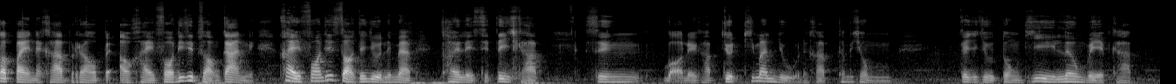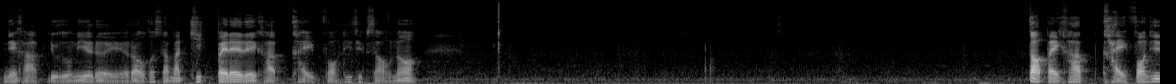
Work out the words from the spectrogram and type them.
ต่อไปนะครับเราไปเอาไข่ฟองที่ 12 กัน ไข่ฟองที่ 2 จะอยู่ในแมป Toilet City ครับ ซึ่งบอกเลยครับจุดที่มันอยู่นะครับท่านผู้ชมก็จะอยู่ตรงที่เริ่มเวฟครับเนี่ยครับอยู่ตรงนี้เลยเราก็สามารถคลิกไปได้เลยครับ ไข่ฟองที่ 12 เนาะ ต่อไปครับ ไข่ฟองที่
